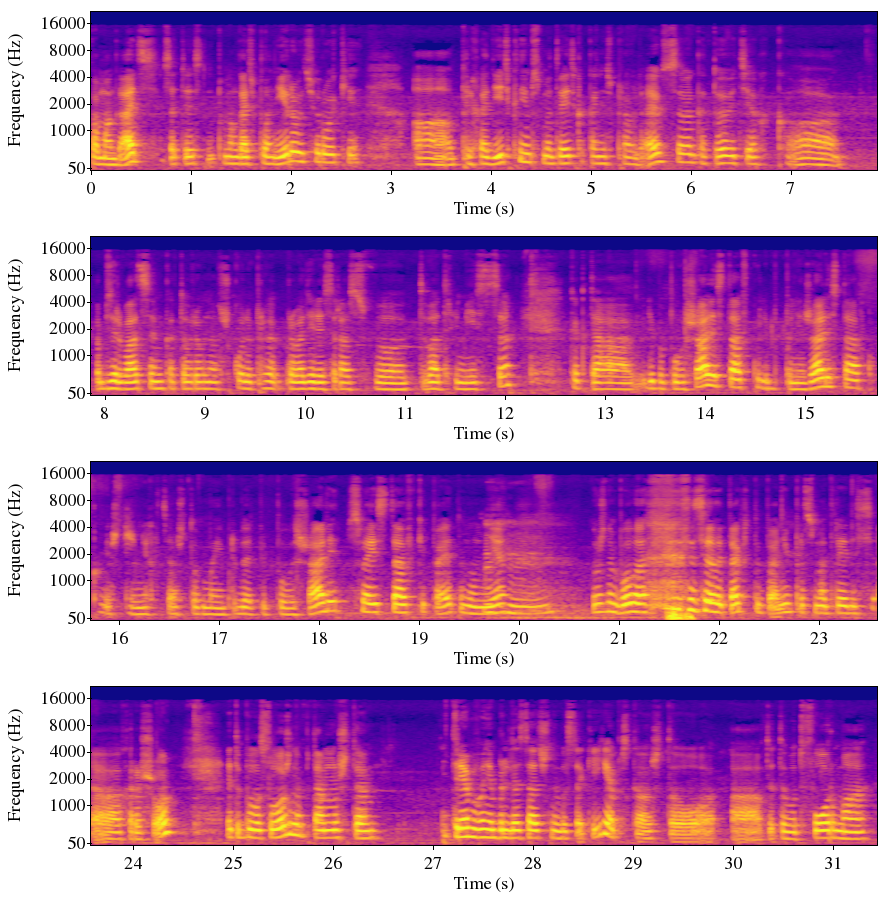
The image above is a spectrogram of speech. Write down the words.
помогать, соответственно, помогать планировать уроки, а, приходить к ним, смотреть, как они справляются, готовить их к обсервациям, которые у нас в школе проводились раз в 2-3 месяца, когда либо повышали ставку, либо понижали ставку. Конечно же, мне хотелось, чтобы мои преподаватели повышали свои ставки, поэтому мне uh-huh нужно было сделать так, чтобы они просмотрелись а, хорошо. Это было сложно, потому что требования были достаточно высокие. Я бы сказала, что а, вот эта вот форма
